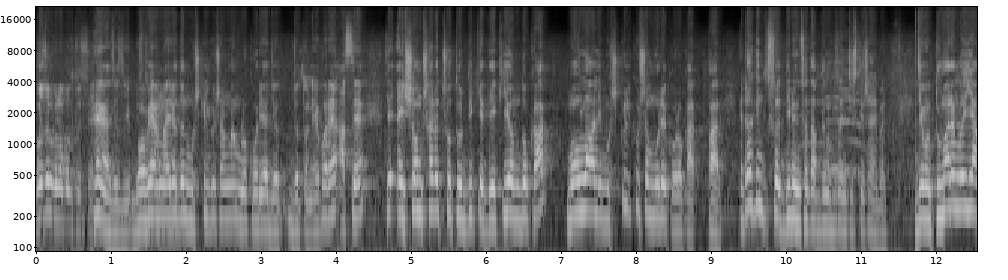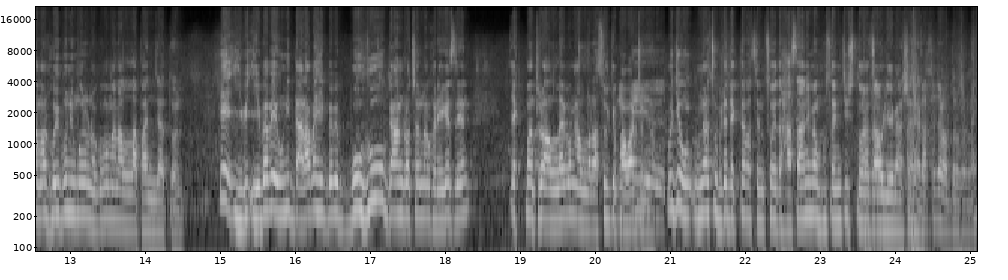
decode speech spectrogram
গজলগুলো বলতেছে। হ্যাঁ জি জি। ববে আর মুশকিল কুশার নাম লো করিয়া যত- যতন। এরপরে আছে যে এই সংসারের চতুর্দিকে দেখি অন্ধকার মৌলা আলী মুশকিল কুশা মুরে করো কার পার। এটাও কিন্তু দিন সৈয়দ আব্দুল হোসেন চিস্তি সাহেবের। যেমন তোমারে লইয়া আমার হইবনি মরণ আমার আল্লাহ পাঞ্জাতন। এ এই- এইভাবে উনি ধারাবাহিকভাবে বহু গান রচনা করে গেছেন। একমাত্র আল্লাহ এবং আল্লাহ রাসুলকে পাওয়ার জন্য। ওই যে উনার ছবিটা দেখতে পাচ্ছেন সৈয়দ হাসান ইমাম হুসাইন চিস্তরফ আউলিয়া সাহেব। নাই।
